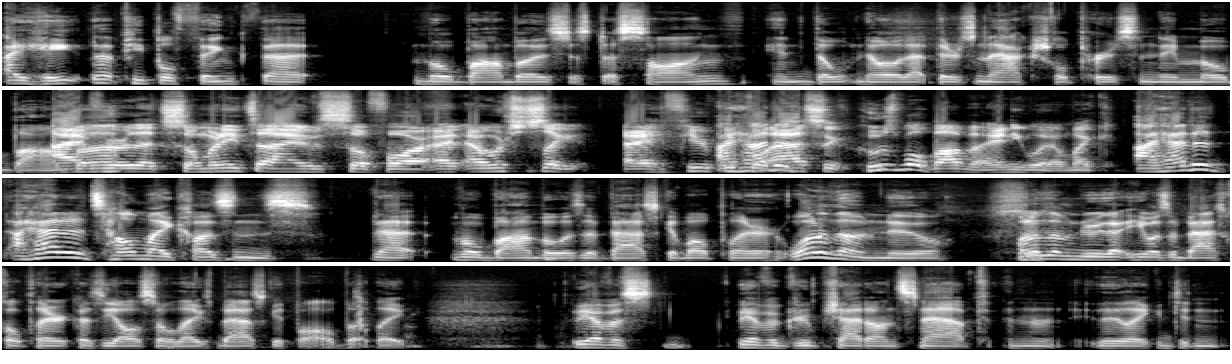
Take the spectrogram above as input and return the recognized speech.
I hate that people think that Mo Bamba is just a song and don't know that there's an actual person named Mo Bamba. I've heard that so many times so far, and I was just like, I hear people to- ask, like, "Who's Mo Bamba anyway?" I'm like, I had to I had to tell my cousins that Mo Bamba was a basketball player. One of them knew. One of them knew that he was a basketball player because he also likes basketball. But like, we have a we have a group chat on Snap, and they like didn't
